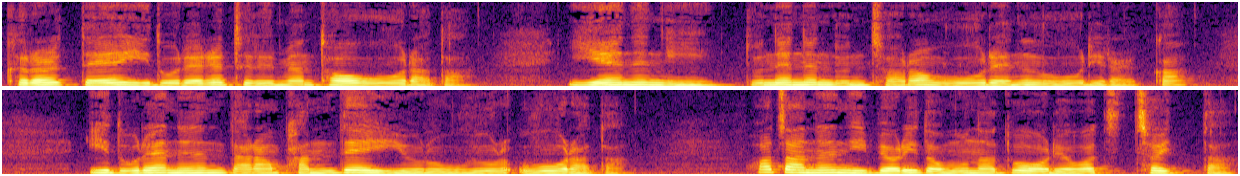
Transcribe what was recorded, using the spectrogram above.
그럴 때 이 노래를 들으면 더 우울하다. 이에는 이, 눈에는 눈처럼 우울에는 우울이랄까? 이 노래는 나랑 반대의 이유로 우울, 우울하다. 화자는 이별이 너무나도 어려워 지쳐 있다.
